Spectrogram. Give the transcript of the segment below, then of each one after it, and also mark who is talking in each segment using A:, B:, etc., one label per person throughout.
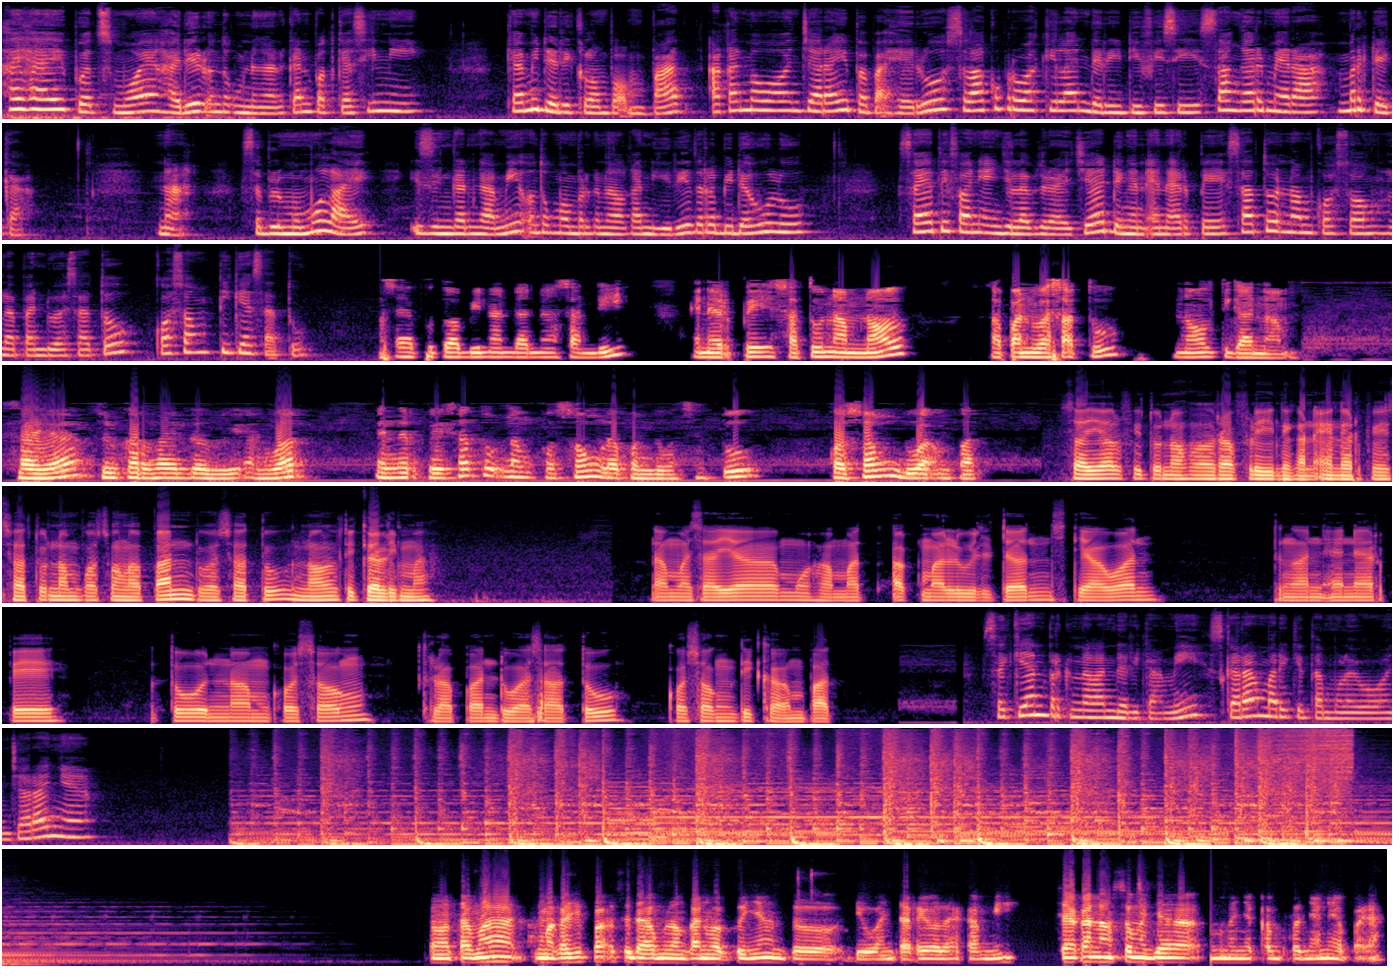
A: Hai hai buat semua yang hadir untuk mendengarkan podcast ini. Kami dari kelompok 4 akan mewawancarai Bapak Heru selaku perwakilan dari Divisi Sanggar Merah Merdeka. Nah, sebelum memulai, izinkan kami untuk memperkenalkan diri terlebih dahulu. Saya Tiffany Angela Abduraja dengan NRP 160821
B: Saya Putu Abinandana Sandi, NRP 160821 036.
C: Saya Zulkarnain Dwi Anwar, NRP 160821 024.
D: Saya Alfito Novel Rafli dengan NRP 160821035.
E: Nama saya Muhammad Akmal Wildan Setiawan dengan NRP 160821
A: Sekian perkenalan dari kami, sekarang mari kita mulai wawancaranya.
B: Pertama-tama, terima kasih Pak sudah meluangkan waktunya untuk diwawancari oleh kami. Saya akan langsung aja menanyakan pertanyaannya Pak ya.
